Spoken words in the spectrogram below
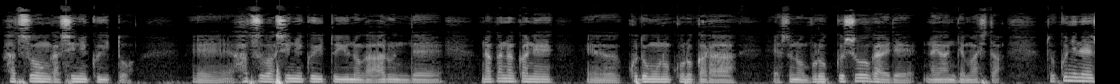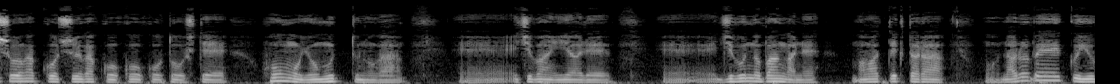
発音がしにくいと、えー、発話しにくいというのがあるんで、なかなかね、えー、子供の頃から、そのブロック障害で悩んでました。特にね、小学校、中学校、高校を通して本を読むっていうのが、えー、一番嫌で、えー、自分の番がね、回ってきたら、もうなるべくゆっ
